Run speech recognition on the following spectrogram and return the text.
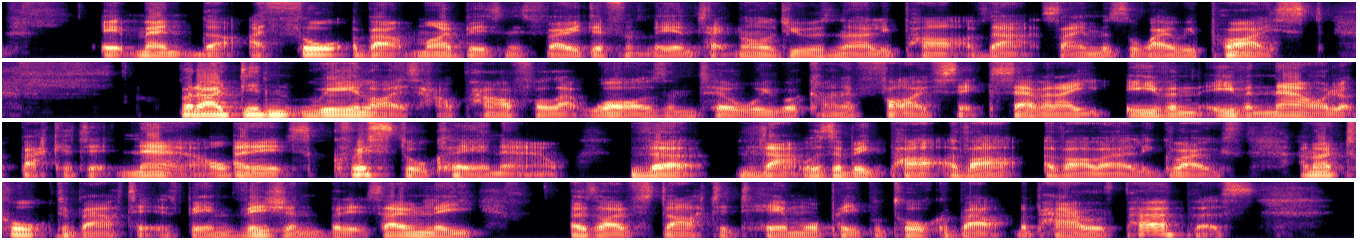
it meant that I thought about my business very differently, and technology was an early part of that, same as the way we priced. But I didn't realize how powerful that was until we were kind of five, six, seven, eight. Even even now, I look back at it now, and it's crystal clear now that that was a big part of our of our early growth and i talked about it as being vision but it's only as i've started to hear more people talk about the power of purpose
